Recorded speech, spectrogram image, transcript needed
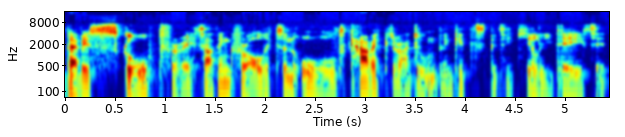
there is scope for it, I think for all it's an old character, I don't think it's particularly dated.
